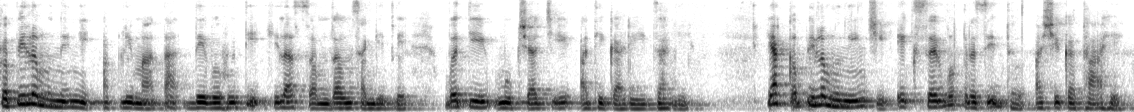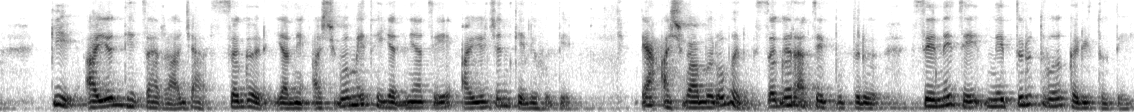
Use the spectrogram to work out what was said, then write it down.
कपिल मुनींनी आपली माता देवहूती हिला समजावून सांगितले व ती मोक्षाची अधिकारी झाली. या कपिल मुनींची एक सर्व प्रसिद्ध अशी कथा आहे. की अयोध्येचा राजा सगर याने अश्वमेध यज्ञाचे आयोजन केले होते. त्या अश्वाबरोबर सगराचे पुत्र सेनेचे नेतृत्व करीत होते.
